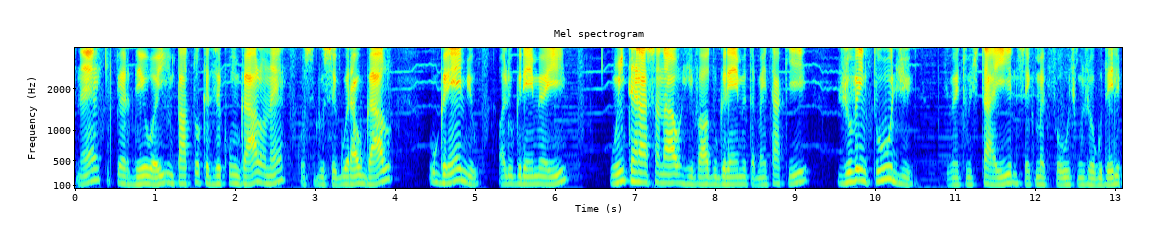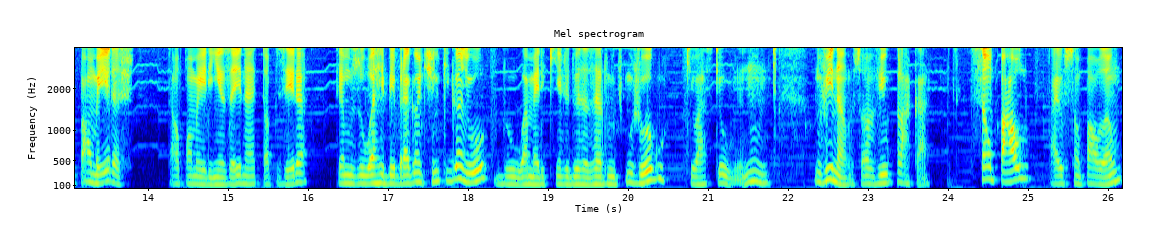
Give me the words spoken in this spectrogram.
né? Que perdeu aí, empatou, quer dizer, com o Galo, né? Conseguiu segurar o Galo. O Grêmio, olha o Grêmio aí. O Internacional, rival do Grêmio, também tá aqui. Juventude, Juventude tá aí, não sei como é que foi o último jogo dele. Palmeiras, tá o Palmeirinhas aí, né? Topzera. Temos o RB Bragantino que ganhou do Ameriquinha de 2 a 0 no último jogo, que eu acho que eu, eu não, não vi não, eu só vi o placar. São Paulo, tá aí o São Paulão,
